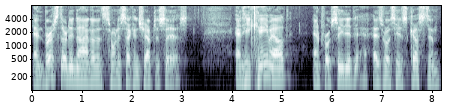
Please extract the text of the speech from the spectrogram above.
And verse 39 of the 22nd chapter says, And he came out and proceeded, as was his custom,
